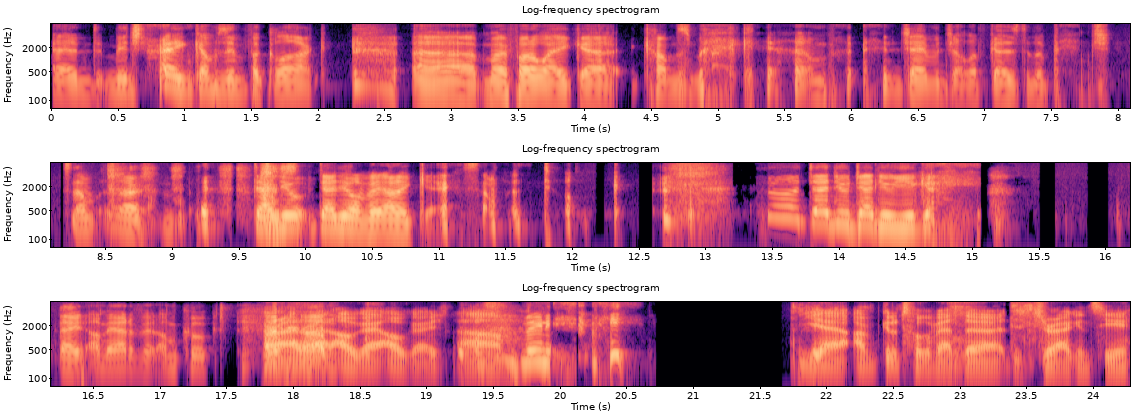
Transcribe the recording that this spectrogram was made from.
and Mitch Rein comes in for Clark. Uh, Mo Fotuaika comes back, um, and Jaimin Jolliffe goes to the bench. Some, no, Daniel, Daniel, I don't care. Someone talk. Oh, Daniel, Daniel, you go. Mate, I'm out of it. I'm cooked. all right, all right, I'll go. I'll go. Um, Mooney, yeah, I'm going to talk about the, the Dragons here.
